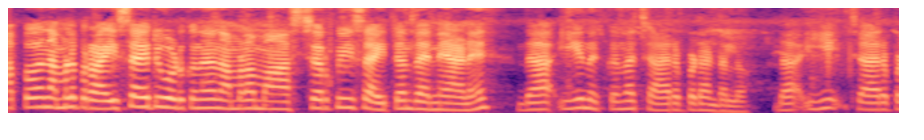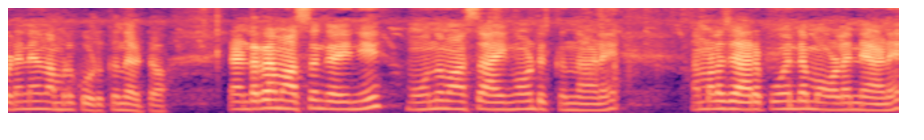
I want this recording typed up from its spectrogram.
അപ്പോൾ നമ്മൾ പ്രൈസ് ആയിട്ട് കൊടുക്കുന്നത് നമ്മളെ മാസ്റ്റർ പീസ് ഐറ്റം തന്നെയാണ്. ദാ ഈ നിൽക്കുന്ന ചാരപ്പട ഉണ്ടല്ലോ. ദാ ഈ ചാരപ്പടനെ നമ്മൾ കൊടുക്കുന്നത് കേട്ടോ. രണ്ടര മാസം കഴിഞ്ഞ് മൂന്ന് മാസം ആയിക്കൊണ്ട് നിൽക്കുന്നതാണ്. നമ്മളെ ചാരപ്പൂവിന്റെ മോൾ തന്നെയാണ്.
